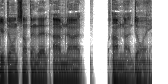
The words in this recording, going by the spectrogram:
you're doing something that I'm not I'm not doing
